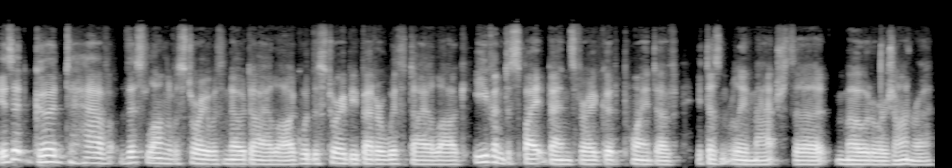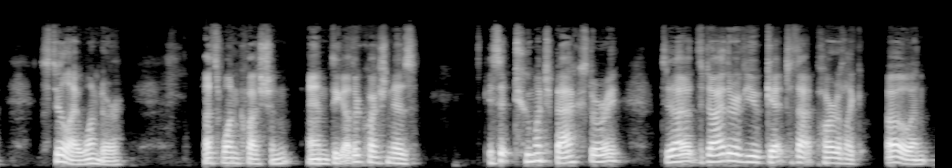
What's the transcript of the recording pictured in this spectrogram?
Is it good to have this long of a story with no dialogue? Would the story be better with dialogue, even despite Ben's very good point of it doesn't really match the mode or genre? Still, I wonder. That's one question. And the other question is is it too much backstory? Did, I, did either of you get to that part of like, oh, and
